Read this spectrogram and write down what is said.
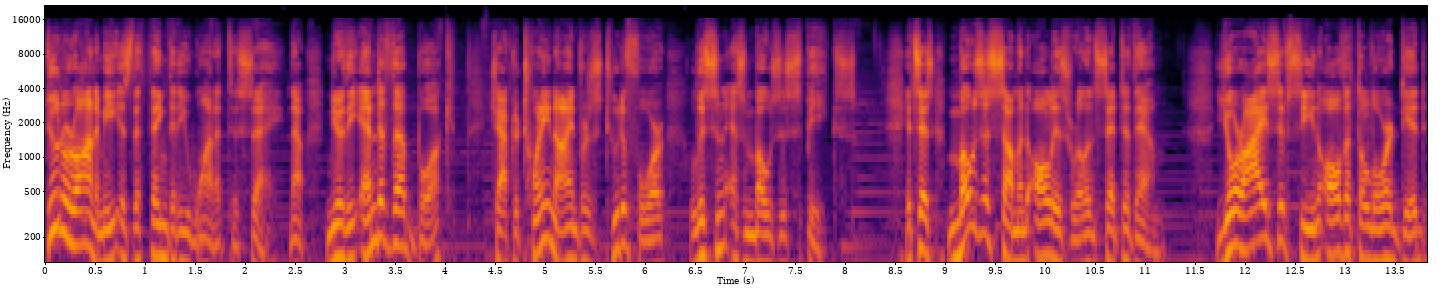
Deuteronomy is the thing that he wanted to say. Now, near the end of the book, chapter 29, verses 2 to 4, listen as Moses speaks. It says, Moses summoned all Israel and said to them, Your eyes have seen all that the Lord did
